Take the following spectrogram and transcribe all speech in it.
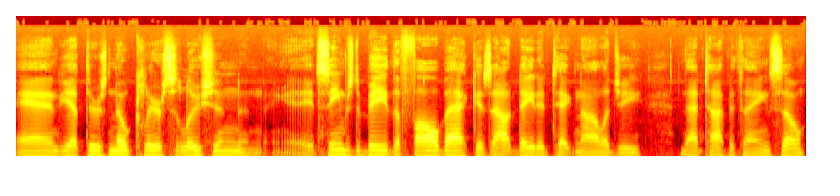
and yet there's no clear solution. And it seems to be the fallback is outdated technology, that type of thing. So,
